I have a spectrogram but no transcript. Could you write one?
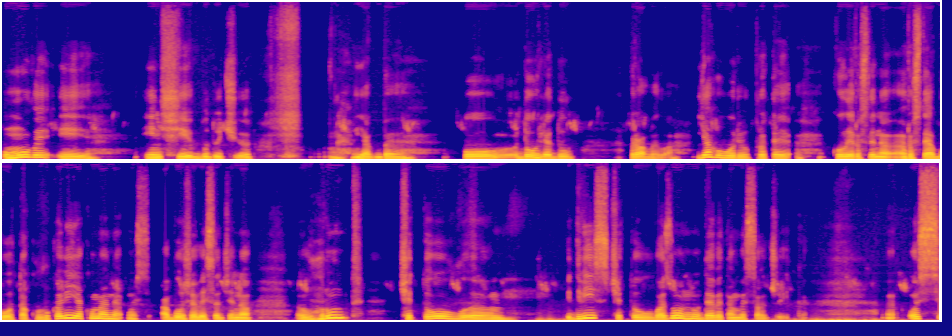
умови і інші будуть е, якби по догляду правила. Я говорю про те, коли рослина росте або так в рукаві, як у мене, ось, або вже висаджена в ґрунт, чи то в е, підвіз, чи то в вазон, ну де ви там висаджуєте. Е, Ось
